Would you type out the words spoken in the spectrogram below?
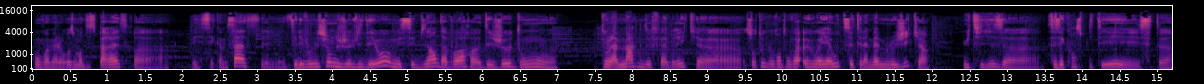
qu'on voit malheureusement disparaître. Et c'est comme ça, c'est l'évolution du jeu vidéo, mais c'est bien d'avoir euh, des jeux dont, euh, dont la marque de fabrique, euh, surtout que quand on voit A Way Out, c'était la même logique, utilise euh, ces écrans splittés et cette, euh,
